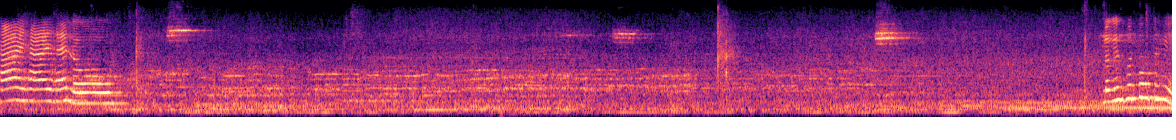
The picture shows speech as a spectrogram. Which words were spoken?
हाय हाय हॅलो लगेच बंद होतं हे.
